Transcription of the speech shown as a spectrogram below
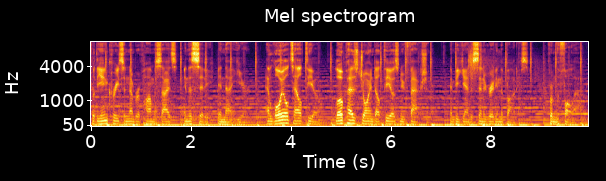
for the increase in number of homicides in the city in that year. And loyal to El Teo, Lopez joined El Teo's new faction and began disintegrating the bodies from the fallout.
